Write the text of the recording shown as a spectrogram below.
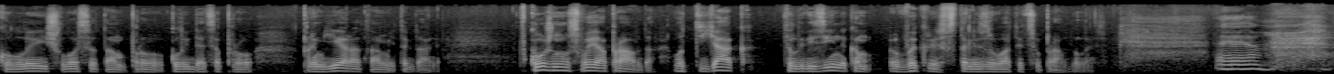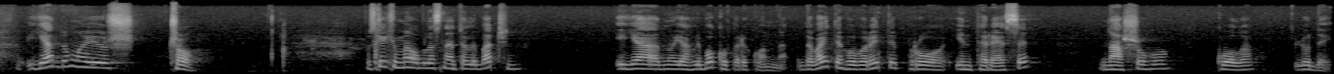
коли йшлося там про коли йдеться про прем'єра там і так далі. В кожного своя правда. От як телевізійникам викристалізувати цю правду, Лесь? Е, я думаю, що оскільки ми обласне телебачення, і я, ну, я глибоко переконана, давайте говорити про інтереси нашого кола людей.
